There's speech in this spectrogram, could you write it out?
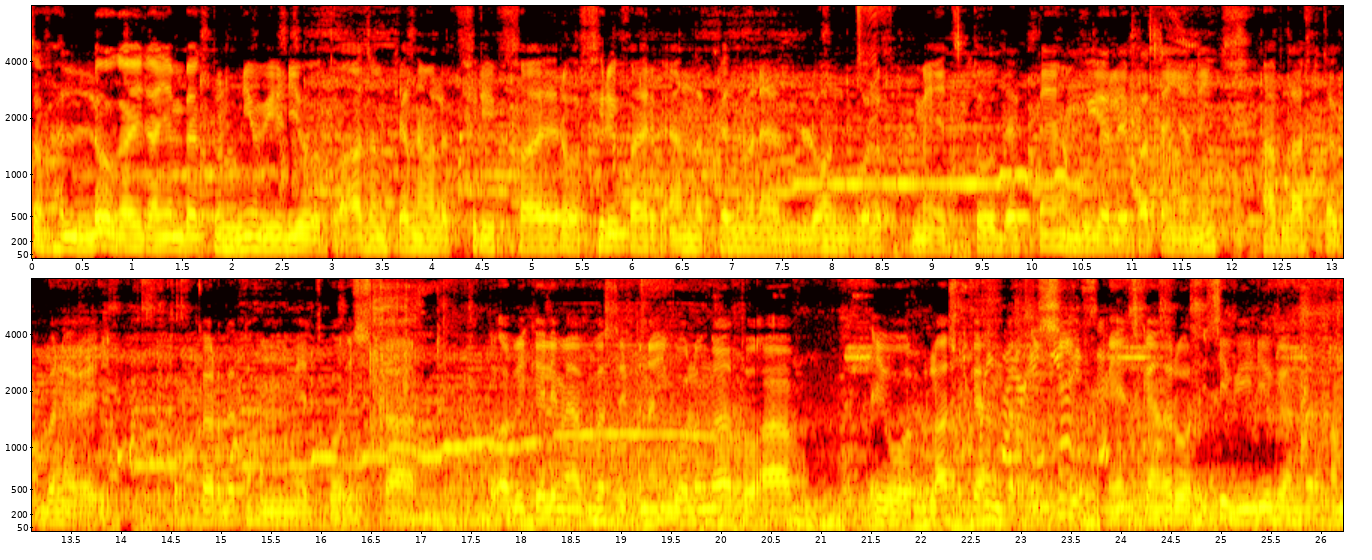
तो hello guys I am back to new video तो आज हम खेलने वाले फ्री फायर और फ्री फायर के अंदर खेलने वाले लोन वोल्फ मैच तो देखते हैं हम भैया ले पाते हैं या नहीं। आप लास्ट तक बने रहिए। तो कर देते हम मैच को स्टार्ट तो अभी के लिए मैं बस इतना ही बोलूँगा। तो आप और लास्ट के अंदर, इसी मैच के अंदर और इसी वीडियो के अंदर हम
